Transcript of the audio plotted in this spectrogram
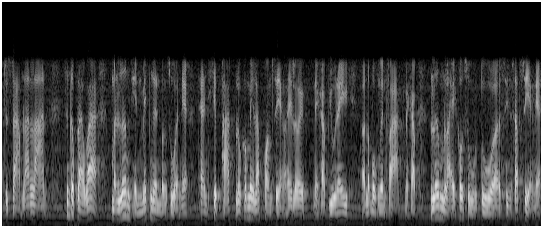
15.3 ล้านล้าน ซึ่งก็แปลว่ามันเริ่มเห็นเม็ดเงินบางส่วนเนี่ยแทนที่จะพักแล้วก็ไม่รับความเสี่ยงอะไรเลยนะครับ อยู่ในระบบเงินฝากนะครับ เริ่มไหลเข้าสู่ตัวสินทรัพย์เสี่ยงเนี่ย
